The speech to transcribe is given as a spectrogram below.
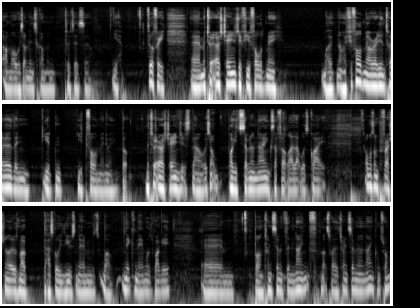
I'm always on Instagram and Twitter, so yeah, feel free. Um, my Twitter has changed. If you followed me, well, no, if you followed me already on Twitter, then you'd you'd follow me anyway. But my Twitter has changed. It's now it's not Waggy seven and nine because I felt like that was quite almost unprofessional. It was my high school username was well nickname was Waggy. Um, born 27th and 9th. That's where the 2709 comes from.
